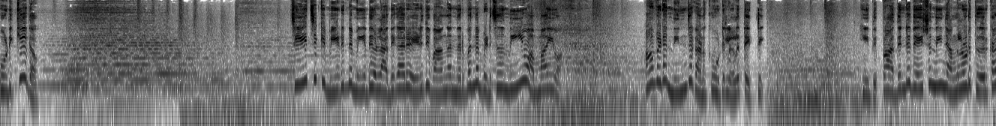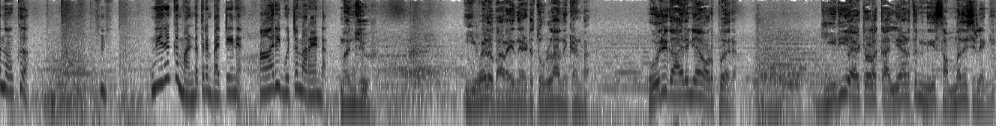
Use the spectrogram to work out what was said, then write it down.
കുടിക്കിയതോ? ചേച്ചിക്ക് വീടിന്റെ മീതെയുള്ള അധികാരം എഴുതി വാങ്ങാൻ നിർബന്ധം പിടിച്ചത് നീയും അമ്മായിയുമാ. അവിടെ നിന്റെ കണക്ക് കണക്കുകൂട്ടലുകൾ തെറ്റി. ഇതിപ്പോ അതിന്റെ ദേഷ്യം നീ ഞങ്ങളോട് തീർക്കാൻ നോക്കുക. നിനക്ക് മണ്ടത്തരം പറ്റേന് ആരെയും കുറ്റം പറയണ്ട. മഞ്ജു ഇവൾ പറയുന്നതായിട്ട് തുള്ളാൻ നിൽക്കണ്ട ഒരു കാര്യം ഞാൻ ഉറപ്പുവരാം ഗിരിയായിട്ടുള്ള കല്യാണത്തിന് നീ സമ്മതിച്ചില്ലെങ്കിൽ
